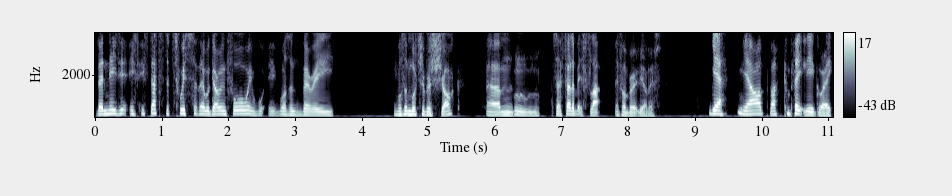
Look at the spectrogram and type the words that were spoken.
they needed. If, it's that's the twist that they were going for. It, it wasn't very. It wasn't much of a shock. Um, Hmm. so it felt a bit flat, if I'm brutally honest. Yeah, yeah, I, I completely agree.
